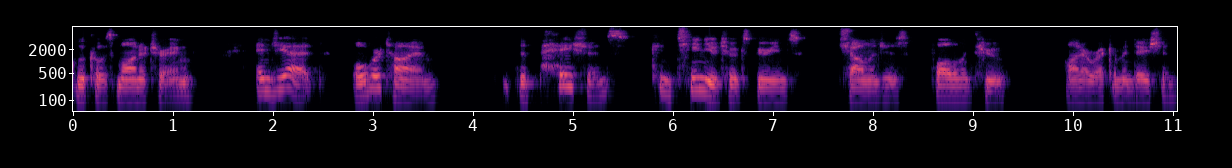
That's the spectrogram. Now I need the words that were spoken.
glucose monitoring. And yet, over time, the patients continue to experience challenges following through on our recommendation.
